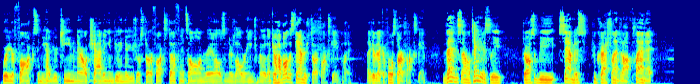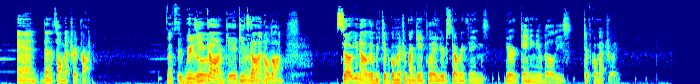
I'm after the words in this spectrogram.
where you're Fox and you have your team and they're all chatting and doing their usual Star Fox stuff, and it's all on rails and there's all range mode. Like you'll have all the standard Star Fox gameplay, like it'll be like a full Star Fox game. Then simultaneously, there'll also be Samus who crash landed on a planet, and then it's all Metroid Prime. That's weird. Keep going. It keeps Hmm. going. Hold on. So, you know, it'll be typical Metroid Prime gameplay. You're discovering things. You're gaining new abilities. Typical Metroid.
